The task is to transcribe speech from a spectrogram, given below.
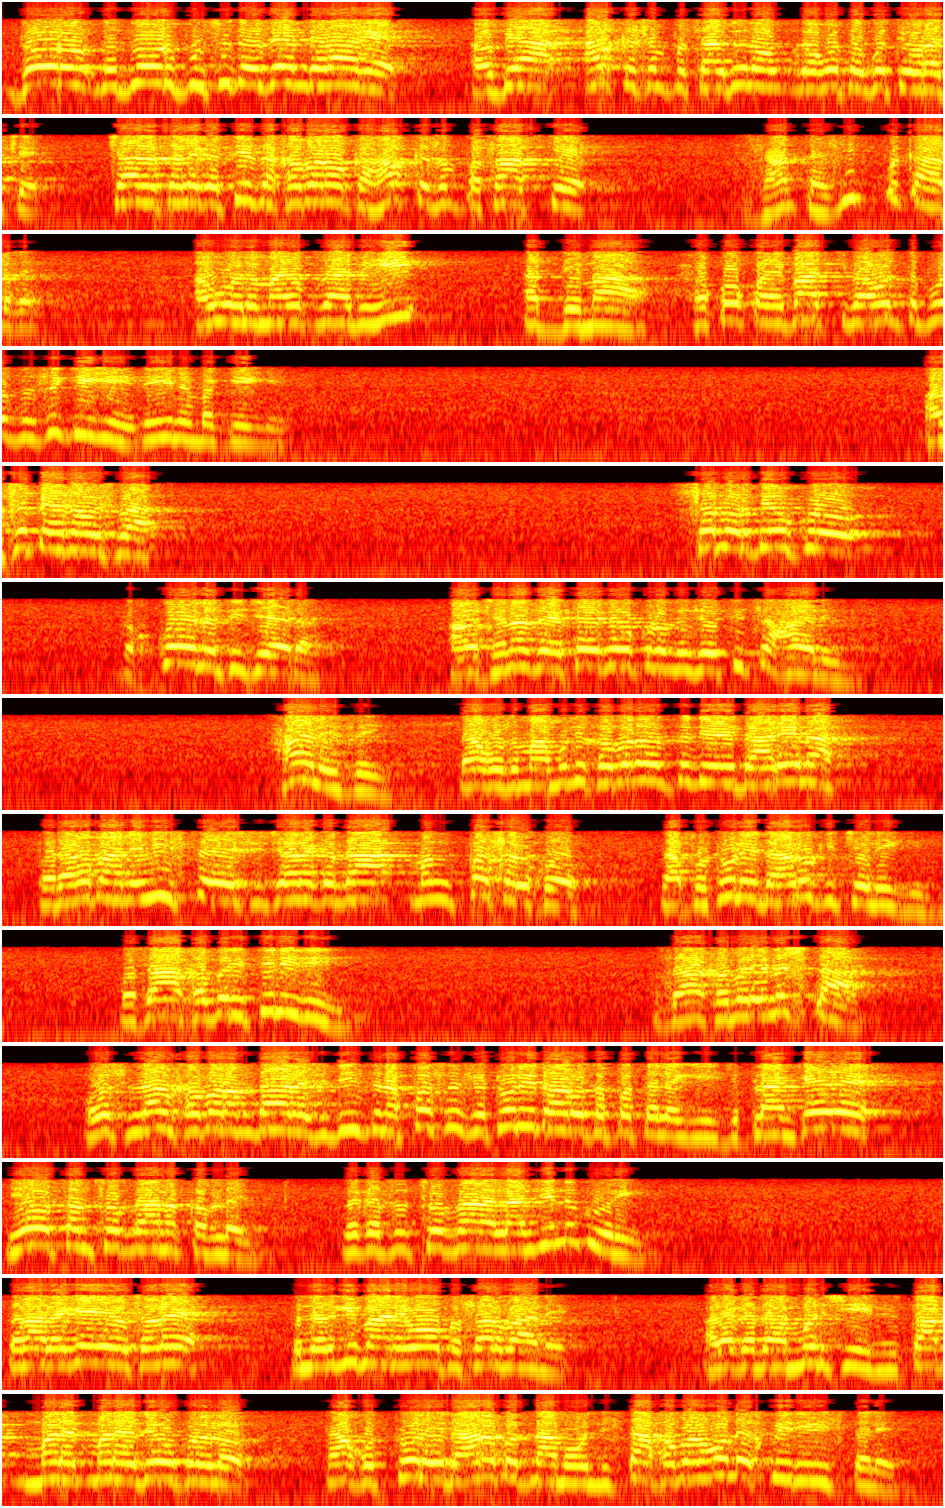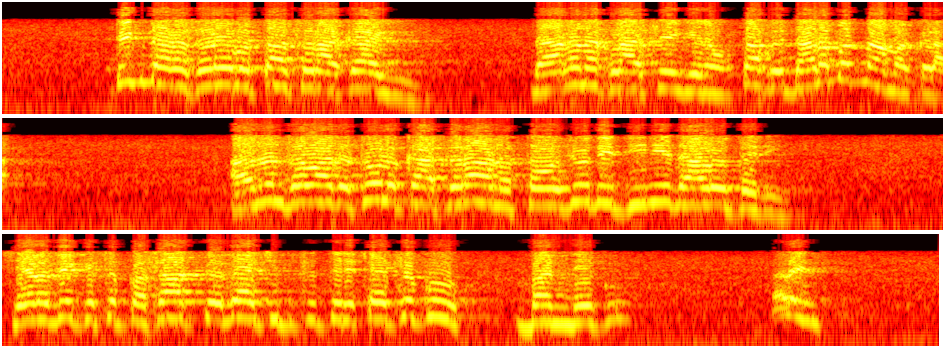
دور د دور پوسو د زم دراغه او بیا هر قسم فسادونه دغه ته ګوتې ورکه چا ته لګه تیزه خبره او که هر قسم فساد کې ځان تهذیب پکار دی اول ما یقضى به الدماء حقوق عباد چې باول ته پوسو سکیږي دین بکیږي او څه پیدا وشوه صبر دی وکړو د کوی نتیجه ده او چې نه زه ته دی وکړم د دې څه حالي حال دی دا خو معمولی خبره ته دی ادارې نه په دغه باندې وسته چې چېرې کدا من فصل کو دا په ټولې دارو کې چلیږي وسا خبرې تلې دي دا خبره نشتا اوس لن خبر هم دار چې دې نه پس چې ټولې دارو ته پته لګي چې پلان کړي یو تن څوک دانه قبلې لکه څوک څوک دانه لاندې نه ګوري تر هغه یو سره لرګي باندې و په سر باندې الګا دا مرشي تا مړ مړ دی وکړلو تا خو ټول اداره په نامه ولستا خبر غو نه خپې دی وستلې ټیک دا سره به تاسو راکاږي دا غنه خلاصې ګنو تا خو اداره په نامه کړه او نن سبا د ټول کافرانو توجه دي دینی دارو ته دي چیرې دې کې څه فساد پیدا چې په طریقې څه کو باندې کو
